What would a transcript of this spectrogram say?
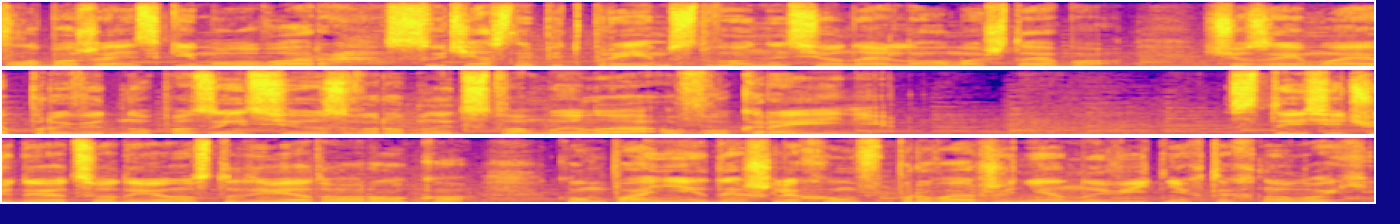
Слобожанський моловар сучасне підприємство національного масштабу, що займає провідну позицію з виробництва мила в Україні. З 1999 року компанія йде шляхом впровадження новітніх технологій,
